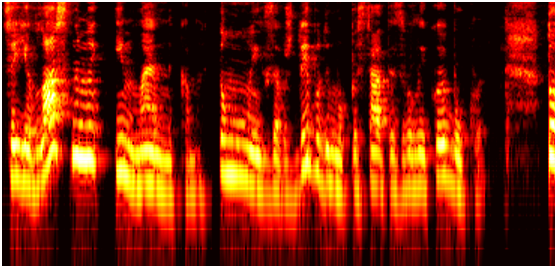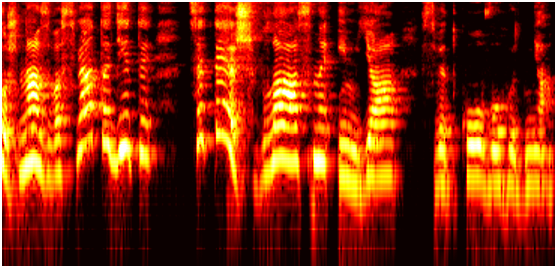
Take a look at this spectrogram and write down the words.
Це є власними іменниками, тому ми їх завжди будемо писати з великої букви. Тож, назва свята, діти, це теж власне ім'я святкового дня.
